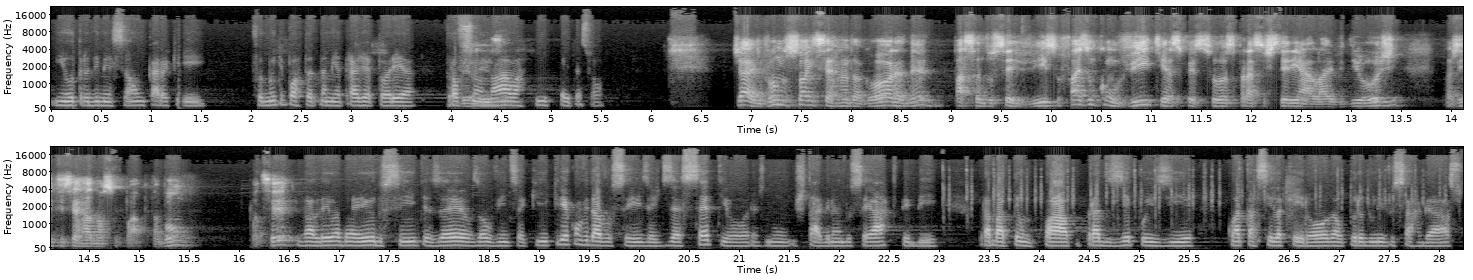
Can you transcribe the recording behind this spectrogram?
em outra dimensão, um cara que foi muito importante na minha trajetória profissional, artística e pessoal. Jair, vamos só encerrando agora, né? Passando o serviço. Faz um convite às pessoas para assistirem à live de hoje, para a gente encerrar nosso papo, tá bom? Pode ser? Valeu, Adaildo, Cíntia, Zé, os ouvintes aqui. Queria convidar vocês às 17 horas no Instagram do CEARTPB para bater um papo, para dizer poesia com a Tarsila Queiroga, autora do livro Sargaço.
